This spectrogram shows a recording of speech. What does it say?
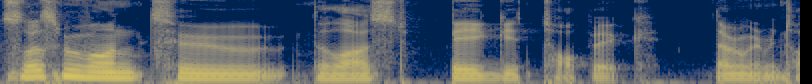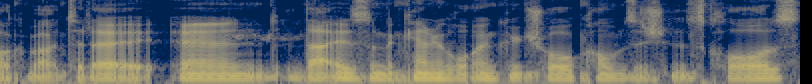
So let's move on to the last big topic that we're going to be talking about today, and that is the mechanical and control compositions clause.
